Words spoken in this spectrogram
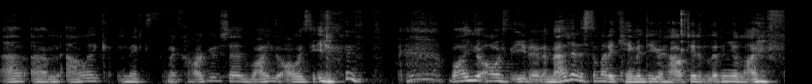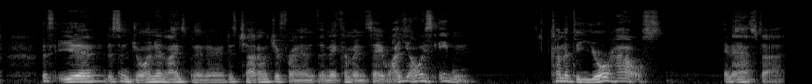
Uh, um, Alec Mc- McCargu says, "Why you always eating? Why you always eating? Imagine if somebody came into your house, you're just living your life, just eating, just enjoying a nice dinner, just chatting with your friends, and they come in and say, "Why you always eating?" Come into your house and ask that.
